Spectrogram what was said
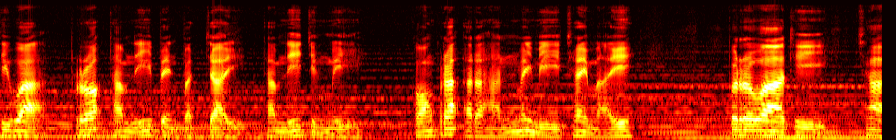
ที่ว่า เพราะธรรมนี้เป็นปัจจัยธรรมนี้จึงมี ของพระอรหันต์ไม่มีใช่ไหม ปรวาที ใช่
